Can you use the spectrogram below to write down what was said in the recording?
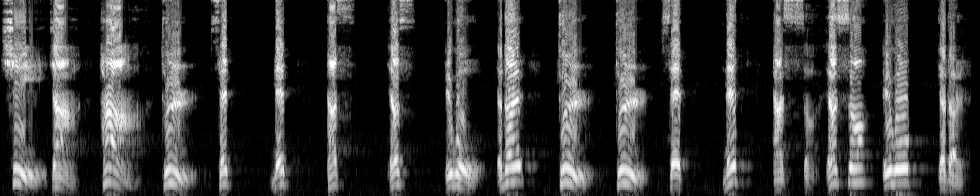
시작. 하나, 둘, 셋, 넷, 다섯, 여섯, 일곱, 여덟, 둘, 둘, 셋, 넷, 다섯, 여섯, 일곱, 여덟.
